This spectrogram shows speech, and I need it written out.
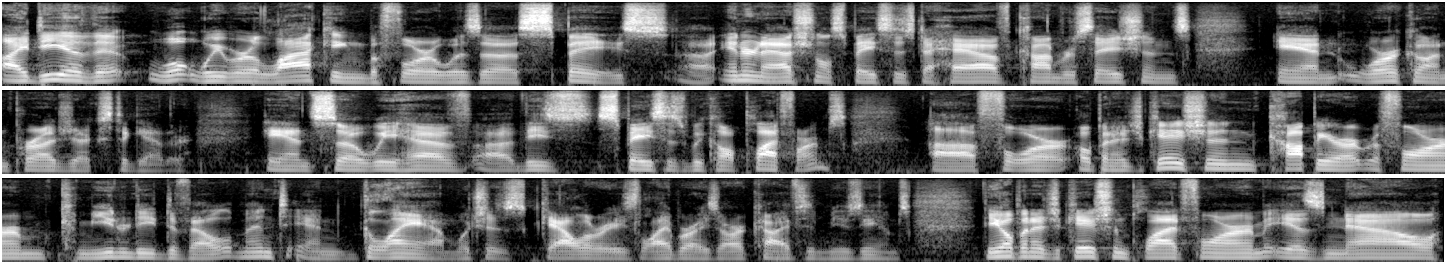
idea that what we were lacking before was a space, uh, international spaces to have conversations and work on projects together. And so we have uh, these spaces we call platforms uh, for open education, copyright reform, community development, and GLAM, which is galleries, libraries, archives, and museums. The open education platform is now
